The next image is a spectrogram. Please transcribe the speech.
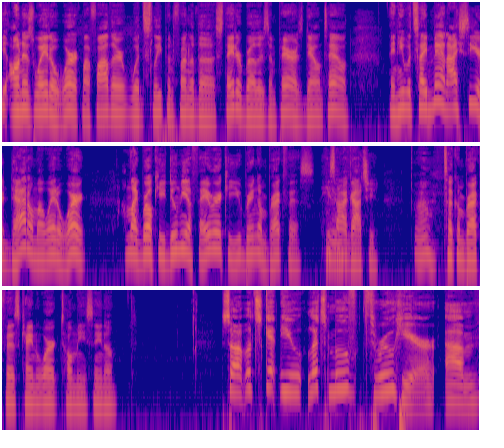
He, on his way to work, my father would sleep in front of the Stater Brothers in Perris downtown. And he would say, Man, I see your dad on my way to work. I'm like, Bro, can you do me a favor? Can you bring him breakfast? He said, Hmm. I got you. Well, Took him breakfast, came to work, told me he seen him. so let's get you. Let's move through here. Um,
